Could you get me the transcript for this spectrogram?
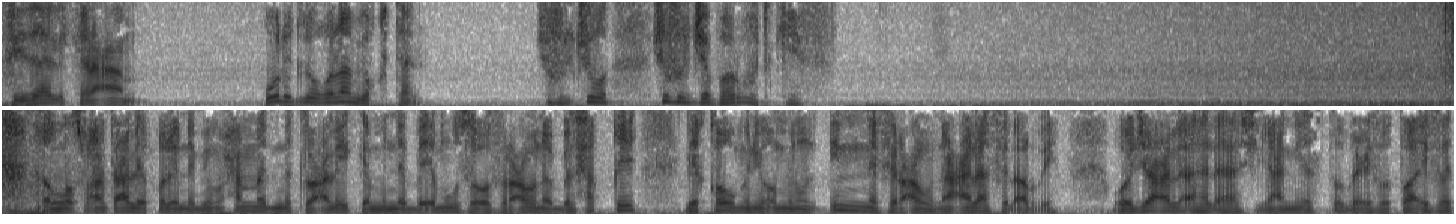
في ذلك العام ولد له غلام يقتل. شوف شوف شوف الجبروت كيف. الله سبحانه وتعالى يقول للنبي محمد نتلو عليك من نبأ موسى وفرعون بالحق لقوم يؤمنون إن فرعون علا في الأرض وجعل أهلها يعني يستضعف طائفة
